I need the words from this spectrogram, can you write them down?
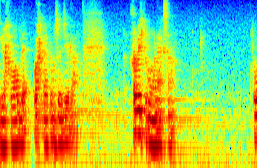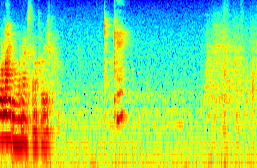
iyo xawaadle wax kale kama soo jeedaan qabiilka ma wanaagsana wallahi ma wanaagsana qabiilka Okay. Um,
